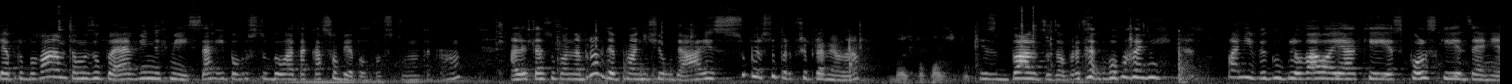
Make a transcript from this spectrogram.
Ja próbowałam tą zupę w innych miejscach i po prostu była taka sobie po prostu, no taka. Ale ta zupa naprawdę pani się uda, jest super, super przyprawiona. Bo jest po polsku. Jest bardzo dobra, tak, bo pani, pani wygooglowała, jakie jest polskie jedzenie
